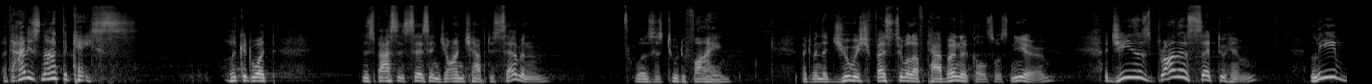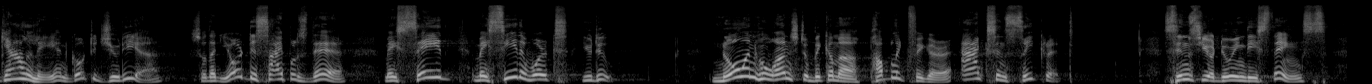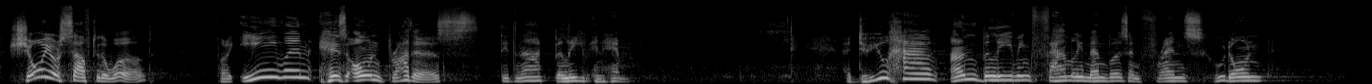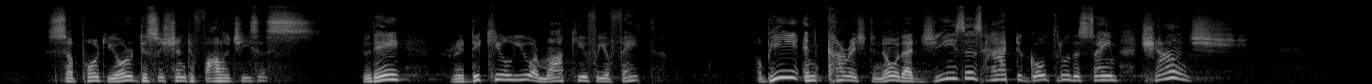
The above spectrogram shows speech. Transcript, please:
But that is not the case. Look at what this passage says in John chapter 7, verses 2 to 5. But when the Jewish festival of tabernacles was near, Jesus' brothers said to him, Leave Galilee and go to Judea, so that your disciples there may, say, may see the works you do. No one who wants to become a public figure acts in secret. Since you're doing these things, show yourself to the world, for even his own brothers did not believe in him. Uh, do you have unbelieving family members and friends who don't support your decision to follow Jesus? Do they ridicule you or mock you for your faith? Be encouraged to know that Jesus had to go through the same challenge.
